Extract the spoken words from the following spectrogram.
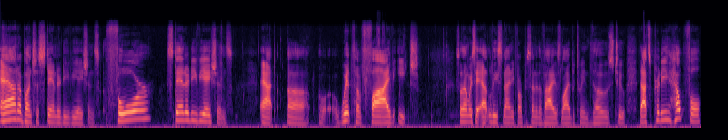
add a bunch of standard deviations. Four standard deviations at uh, width of 5 each. So then we say at least 94% of the values lie between those two. That's pretty helpful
